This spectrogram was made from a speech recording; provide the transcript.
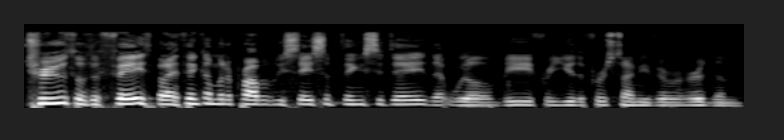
truth of the faith, but I think I'm going to probably say some things today that will be for you the first time you've ever heard them.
